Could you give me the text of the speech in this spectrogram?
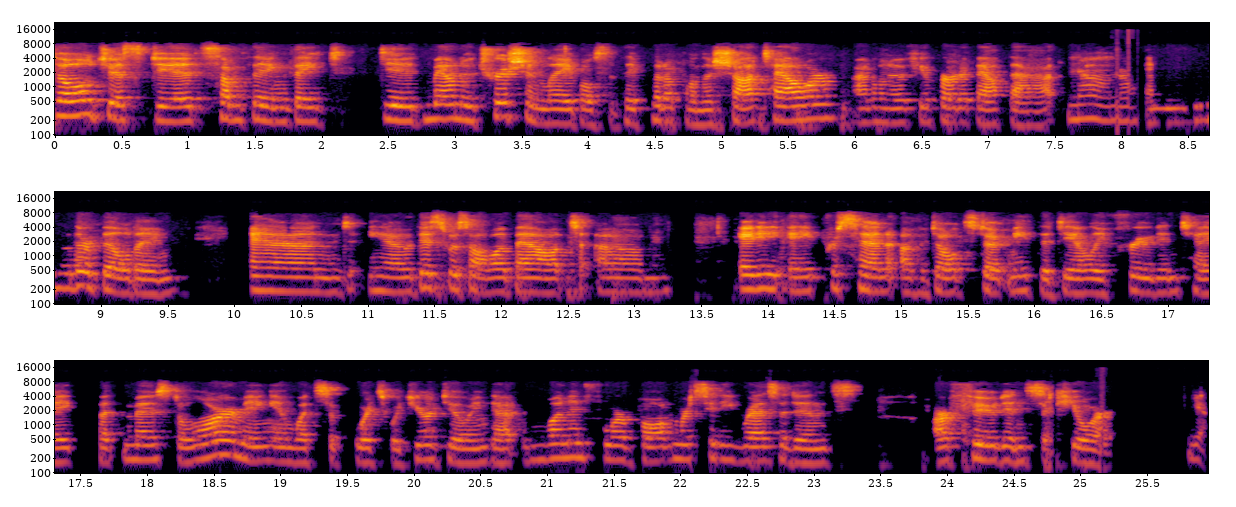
dole just did something. They did malnutrition labels that they put up on the shot tower. I don't know if you heard about that. No no. And another building and you know this was all about um, 88% of adults don't meet the daily fruit intake, but most alarming and what supports what you're doing that one in four Baltimore City residents are food insecure. Yeah.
